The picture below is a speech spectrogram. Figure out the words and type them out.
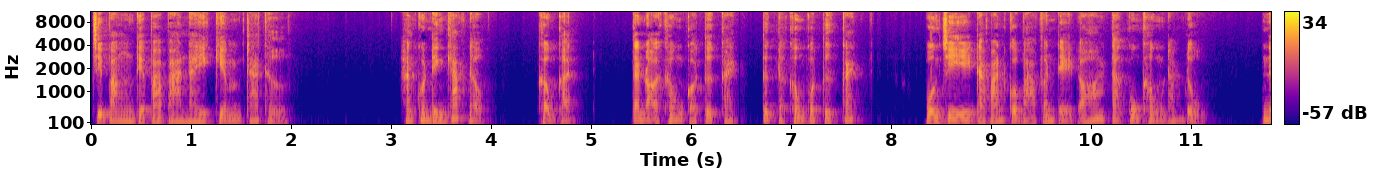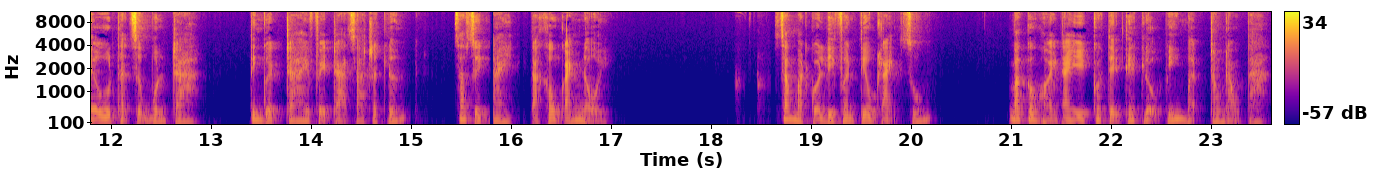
Chỉ bằng để bà ba này kiểm tra thử. Hàn Quân Đình lắc đầu. Không cần. Ta nói không có tư cách, tức là không có tư cách. Huống chỉ đáp án của ba vấn đề đó ta cũng không nắm đủ. Nếu thật sự muốn tra, tinh nguyệt trai phải trả giá rất lớn. Giao dịch này ta không gánh nổi. Sắc mặt của Lý Vân Tiêu lạnh xuống. Ba câu hỏi này có thể tiết lộ bí mật trong lòng ta.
